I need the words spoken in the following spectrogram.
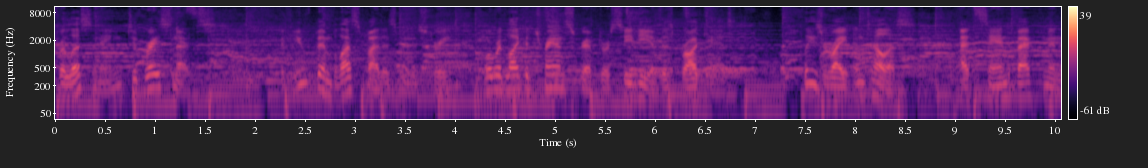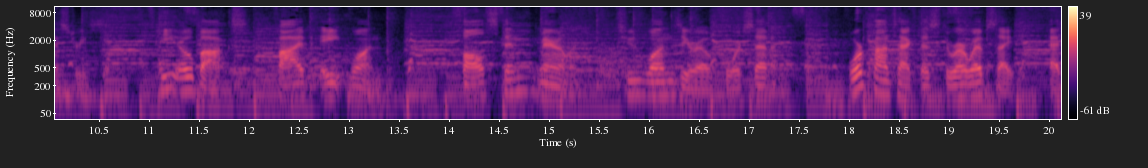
for listening to Grace Notes. If you've been blessed by this ministry or would like a transcript or CD of this broadcast, please write and tell us at Sandbeck Ministries, P.O. Box 581, Falston, Maryland 21047, or contact us through our website at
